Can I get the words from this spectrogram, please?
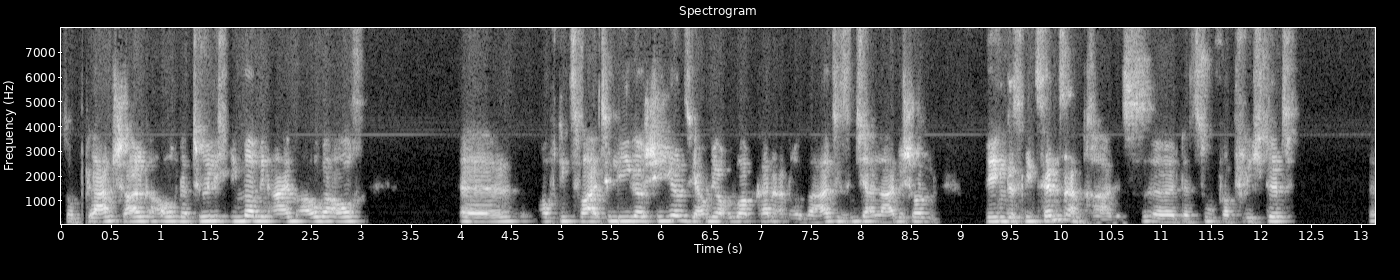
so plant Schalke auch natürlich immer mit einem Auge auch äh, auf die zweite Liga schielen. Sie haben ja auch überhaupt keine andere Wahl. Sie sind ja alleine schon wegen des Lizenzantrages äh, dazu verpflichtet, äh,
